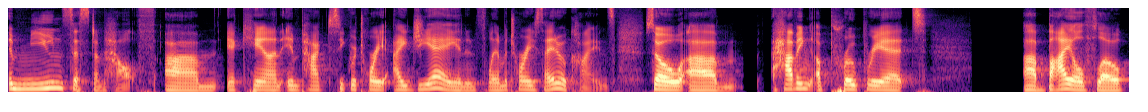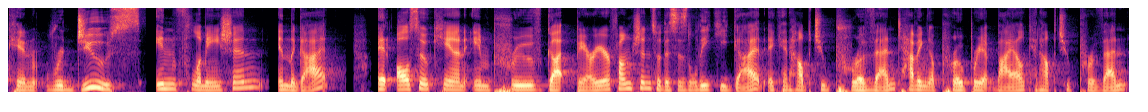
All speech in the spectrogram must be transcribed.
immune system health. Um, it can impact secretory IgA and inflammatory cytokines. So, um, having appropriate uh, bile flow can reduce inflammation in the gut it also can improve gut barrier function. So, this is leaky gut. It can help to prevent having appropriate bile, can help to prevent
